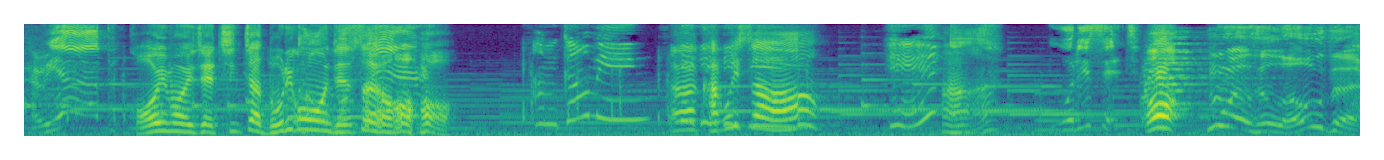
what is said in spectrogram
Hurry up. 거의 뭐 이제 진짜 놀이공원 됐어요 I'm coming. 아 가고 있어 Here? 아? What is it? 어 Well, hello there.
